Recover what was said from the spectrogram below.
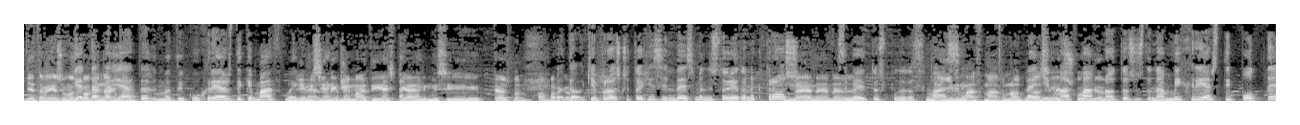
Για τα παιδιά στο δημοτικό Για δεν τα είναι παιδιά αγνά. του δημοτικού χρειάζονται και μάθημα. Οι για να μισοί είναι είναι αγνά. εγκληματίες και άλλοι μισοί. Τέλος πάντων, πάμε Το- παρακάτω. Και πρόσεξε, το είχε συνδέσει με την ιστορία των εκτρώσεων. Ναι, ναι, ναι, Στην ναι. περίπτωση που δεν το θυμάσαι. Να γίνει μάθημα αγνότητας, Να γίνει λέει, στο μάθημα σχολείο. αγνότητας ώστε να μην χρειαστεί ποτέ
